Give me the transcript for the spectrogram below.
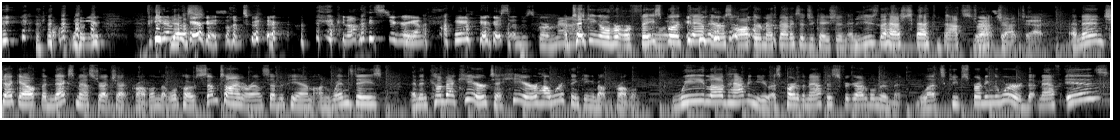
no, you're PW yes. Harris on Twitter. and on Instagram, Pam Harris underscore math. I'm taking over, or Facebook, Pam Harris, author, mathematics education, and use the hashtag MathStratChat. Chat. And then check out the next Math Strat Chat problem that we'll post sometime around 7 p.m. on Wednesdays. And then come back here to hear how we're thinking about the problem. We love having you as part of the Math is Figure Outable movement. Let's keep spreading the word that math is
